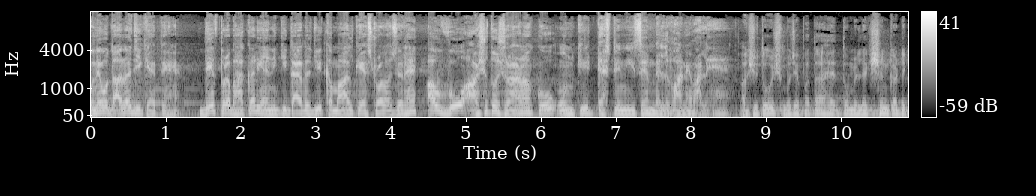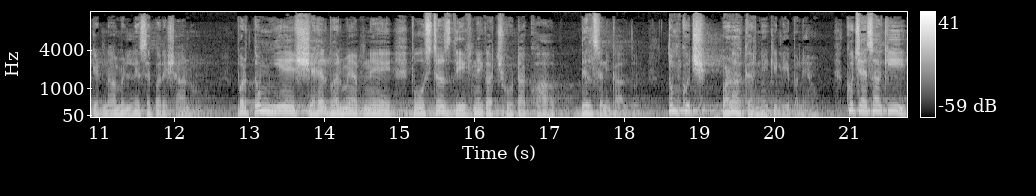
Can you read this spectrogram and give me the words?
उन्हें वो दादाजी कहते हैं। देव प्रभाकर यानी कि दादाजी कमाल के एस्ट्रोलॉजर हैं, अब वो आशुतोष राणा को उनकी डेस्टिनी से मिलवाने वाले हैं। आशुतोष, मुझे पता है तुम इलेक्शन का टिकट ना मिलने से परेशान हो, पर तुम ये शहर भर में अपने पोस्टर्स देखने का छोटा ख्वाब दिल से निकाल दो। तुम कुछ बड़ा करने के लिए बने हो, कुछ ऐसा कि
